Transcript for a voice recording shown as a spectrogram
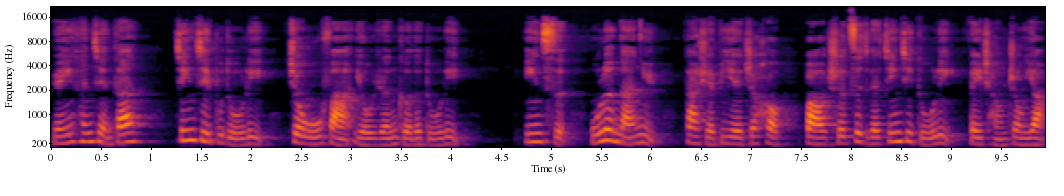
原因很简单，经济不独立就无法有人格的独立。因此，无论男女，大学毕业之后保持自己的经济独立非常重要。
